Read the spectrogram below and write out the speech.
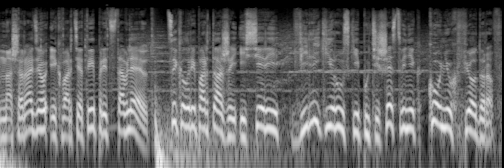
Наше радио и «Квартеты» представляют цикл репортажей из серии «Великий русский путешественник Конюх Федоров».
